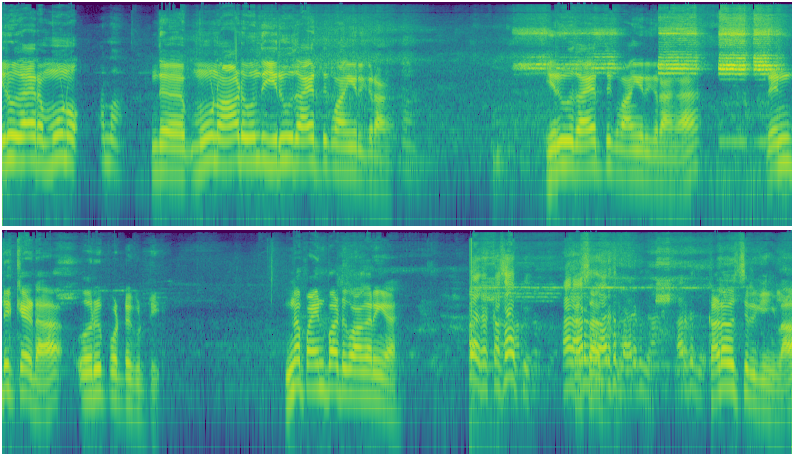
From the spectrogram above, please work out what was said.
இருபதாயிரம் மூணும் இந்த மூணு ஆடு வந்து இருபதாயிரத்துக்கு வாங்கியிருக்கிறாங்க. இருபதாயிரத்துக்கு வாங்கியிருக்கிறாங்க. ரெண்டு கேடா ஒரு பொட்டைக்குட்டி. என்ன பயன்பாட்டுக்கு வாங்குறீங்க? கடை வச்சிருக்கீங்களா?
